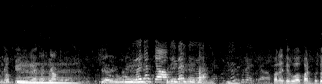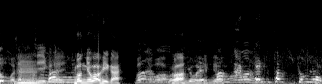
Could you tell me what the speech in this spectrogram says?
กิโลกินเลยนะจ๊ะ เชื่อไอ้หูนี่เสือยังจอบนี่นี่นี่นี่นี่ไม่ได้จอบพอได้แต่หัวควันประตูว่าสันซีก็ได้เบิ่งอยู่บ่พี่กะเบิ่งได้บ่บ่โยเห็นอยู่เบิ่งกักเห็นชมชมลูก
